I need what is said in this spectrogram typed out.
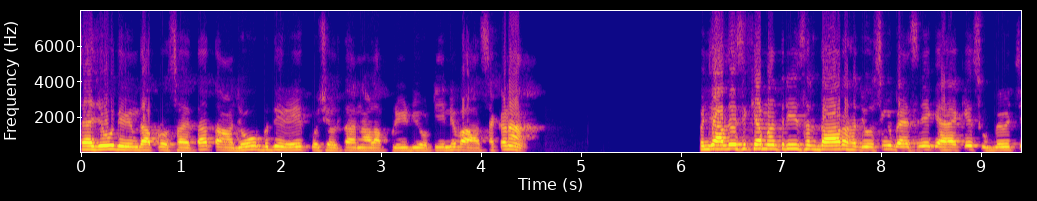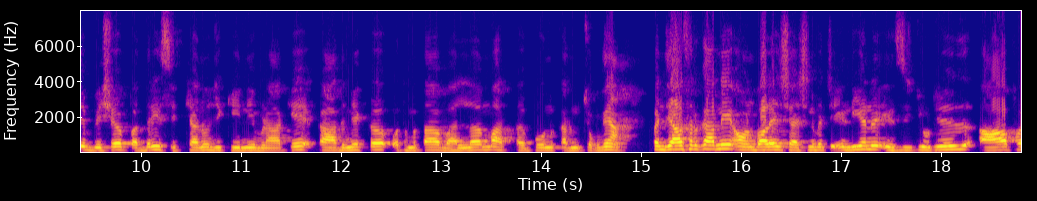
ਸਹਿਯੋਗ ਦੇਣ ਦਾ ਭਰੋਸਾ ਦਿੱਤਾ ਤਾਂ ਜੋ ਵਧੇਰੇ ਕੁਸ਼ਲਤਾ ਨਾਲ ਆਪਣੀ ਡਿਊਟੀ ਨਿਭਾ ਸਕਣ। ਪੰਜਾਬ ਦੇ ਸਿੱਖਿਆ ਮੰਤਰੀ ਸਰਦਾਰ ਹਰਜੋਤ ਸਿੰਘ ਬੈਂਸ ਨੇ ਕਿਹਾ ਕਿ ਸੂਬੇ ਵਿੱਚ ਵਿਸ਼ਵ ਪੱਧਰੀ ਸਿੱਖਿਆ ਨੂੰ ਯਕੀਨੀ ਬਣਾ ਕੇ ਅਕਾਦਮਿਕ ਉਤਮਤਾ ਵੱਲ ਮਹੱਤਵਪੂਰਨ ਕਦਮ ਚੁੱਕਦਿਆਂ ਪੰਜਾਬ ਸਰਕਾਰ ਨੇ ਆਉਣ ਵਾਲੇ ਸੈਸ਼ਨ ਵਿੱਚ ਇੰਡੀਅਨ ਇੰਸਟੀਚਿਊਟਸ ਆਫ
